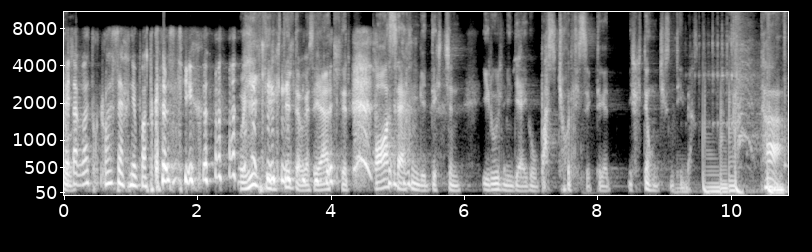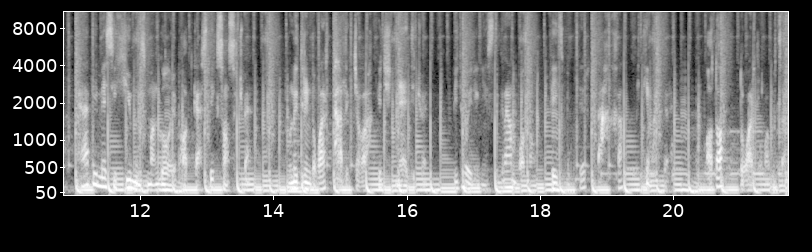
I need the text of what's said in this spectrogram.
Баялагат гоо сайхны подкаст хийх. Өө хийх хэрэгтэй л дээ угаасаа яа тэлэр гоо сайхан гэдэг чинь эрүүл мэндийн айгу бас чухал хэсэг. Тэгээд эрэгтэй хүн ч гэсэн тийм байх. Та Happy Messy Humans Mongolia podcast-ыг сонсож байна. Өнөөдрийн дугаар таалагдж байгаа гэж найдаж байна. Бид хоёрыг Instagram болон Facebook дээр даахаа битгий мартаарай. Одоо дугаар руу буцаа.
